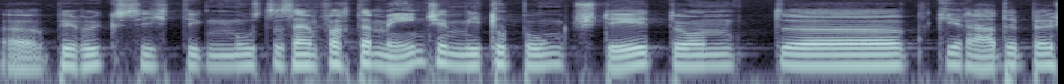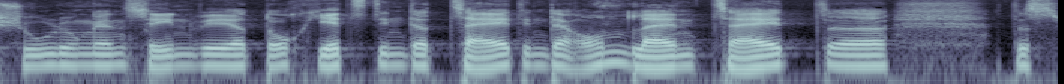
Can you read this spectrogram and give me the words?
äh, berücksichtigen muss, dass einfach der Mensch im Mittelpunkt steht und äh, gerade bei Schulungen sehen wir ja doch jetzt in der Zeit, in der Online-Zeit, dass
